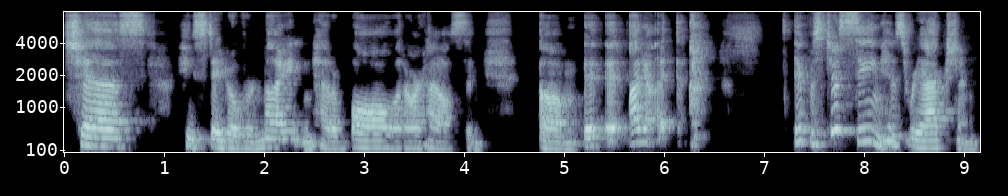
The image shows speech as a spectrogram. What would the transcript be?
chess he stayed overnight and had a ball at our house. And um, it, it, I, it was just seeing his reaction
